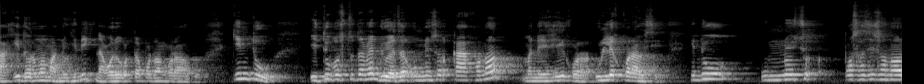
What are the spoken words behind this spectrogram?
বাকী ধৰ্মৰ মানুহখিনিক নাগৰিকত্ব প্ৰদান কৰা হ'ব। কিন্তু এইটো বস্তু তাৰমানে দুহেজাৰ ঊনৈছৰ কাখনত মানে সেই কৰা উল্লেখ কৰা হৈছে। কিন্তু ঊনৈছশ পঁচাশী চনৰ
